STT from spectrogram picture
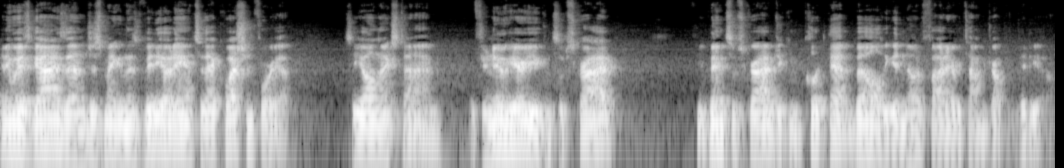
Anyways, guys, I'm just making this video to answer that question for you. See y'all next time. If you're new here, you can subscribe. If you've been subscribed, you can click that bell to get notified every time we drop a video.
